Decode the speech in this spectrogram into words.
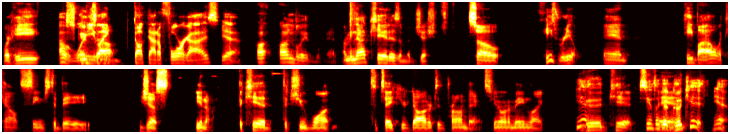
where he Oh, where he Scoops like ducked out of four guys. Yeah. uh, unbelievable, man. I mean, that kid is a magician. So he's real, and he, by all accounts, seems to be just you know the kid that you want to take your daughter to the prom dance. You know what I mean? Like, Yeah. good kid. Seems like a good kid. Yeah.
